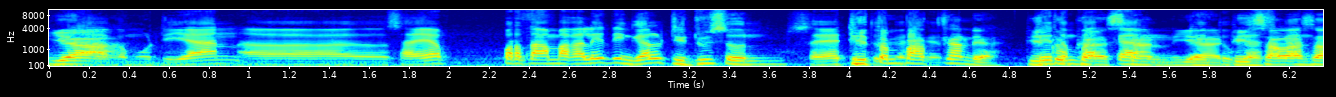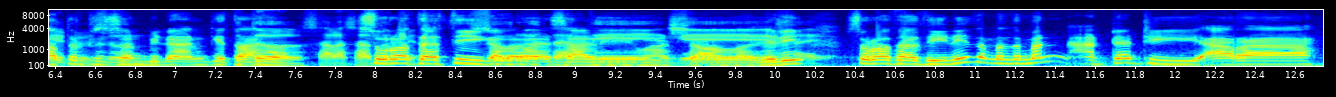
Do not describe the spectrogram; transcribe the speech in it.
Ya. Nah, kemudian uh, saya pertama kali tinggal di dusun. Saya ditempatkan ya, ditugaskan, ya di salah satu dusun. dusun binaan kita. Betul, salah satu. Surodadi kalau nggak salah, masya Allah. Jadi Surodadi ini teman-teman ada di arah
